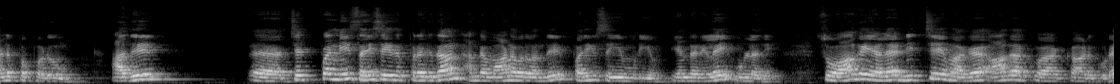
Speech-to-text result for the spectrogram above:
அனுப்பப்படும். அது செக் பண்ணி சரி செய்த பிறகுதான் அந்த மாணவர் வந்து பதிவு செய்ய முடியும் என்ற நிலை உள்ளது. ஸோ ஆகையால் நிச்சயமாக ஆதார் கார்டு கூட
